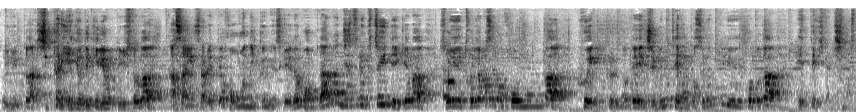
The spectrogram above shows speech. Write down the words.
というかしっかり営業できるよっていう人がアサインされて訪問に行くんですけれどもだんだん実力ついていけばそういう問い合わせの訪問が増えてくるので自分でテラポするっていうことが減ってきたりします。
